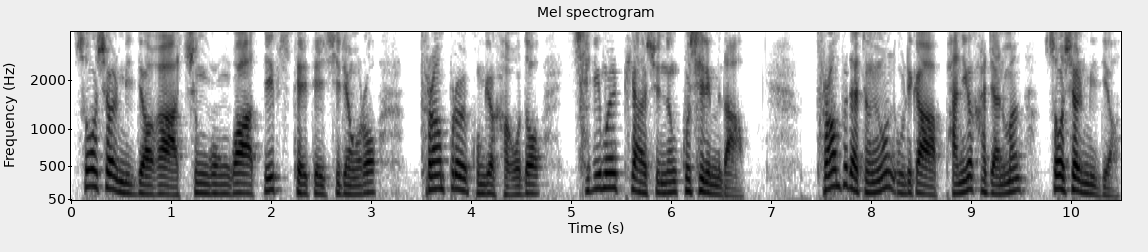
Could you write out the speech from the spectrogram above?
소셜미디어가 중공과 딥스테이트의 지령으로 트럼프를 공격하고도 책임을 피할 수 있는 구실입니다. 트럼프 대통령은 우리가 반격하지 않으면 소셜미디어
